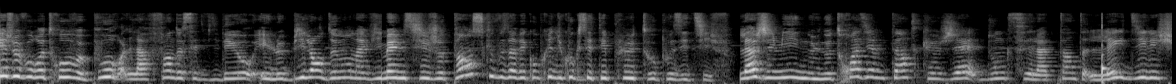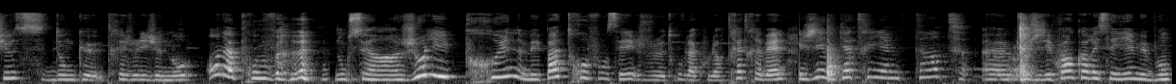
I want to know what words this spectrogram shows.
Et je vous retrouve pour la fin de cette vidéo et le bilan de mon avis, même si je pense que vous avez compris du coup que c'était plutôt positif. Là j'ai mis une, troisième teinte que j'ai, donc c'est la teinte Lady Licious, donc euh, très joli jeu de mots, on approuve Donc c'est un joli prune mais pas trop foncé, je trouve la couleur très très belle. Et j'ai une quatrième teinte euh, que j'ai pas encore essayé mais bon,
